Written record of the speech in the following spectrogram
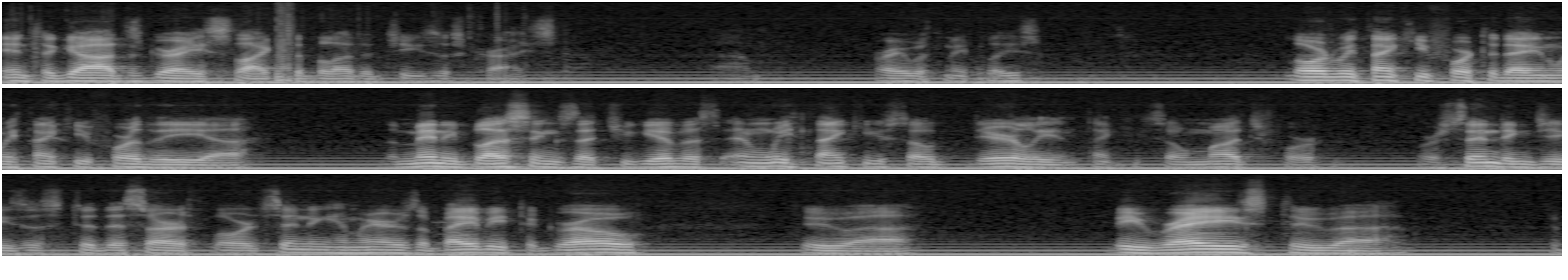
into God's grace like the blood of Jesus Christ. Um, pray with me, please. Lord, we thank you for today, and we thank you for the uh, the many blessings that you give us, and we thank you so dearly, and thank you so much for for sending Jesus to this earth, Lord, sending him here as a baby to grow, to uh, be raised, to uh, to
